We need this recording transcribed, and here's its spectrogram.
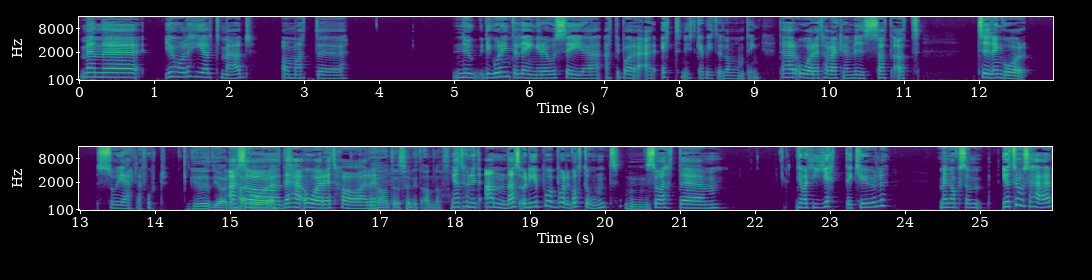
Men eh, jag håller helt med om att eh, nu, det går inte längre att säga att det bara är ett nytt kapitel av någonting. Det här året har verkligen visat att tiden går så jäkla fort. Gud ja, det här alltså, året. det här året har... Jag har inte ens hunnit andas. Jag har inte hunnit andas och det är på både gott och ont. Mm. Så att ehm, det har varit jättekul. Men också, jag tror så här.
